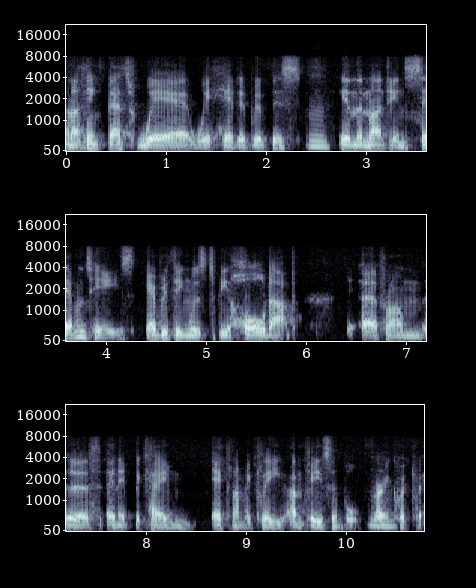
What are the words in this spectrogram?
And I think that's where we're headed with this. Mm. In the 1970s, everything was to be hauled up uh, from Earth, and it became economically unfeasible very mm. quickly.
